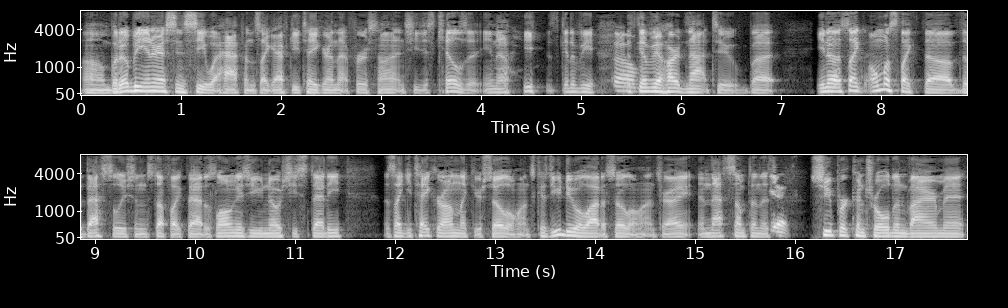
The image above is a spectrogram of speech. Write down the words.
Um, but it'll be interesting to see what happens, like after you take her on that first hunt and she just kills it. You know, it's gonna be, Oh. it's gonna be hard not to. But you know, it's like almost like the the best solution and stuff like that. As long as you know she's steady, it's like you take her on like your solo hunts because you do a lot of solo hunts, right? And that's something that's Yeah. super controlled environment.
